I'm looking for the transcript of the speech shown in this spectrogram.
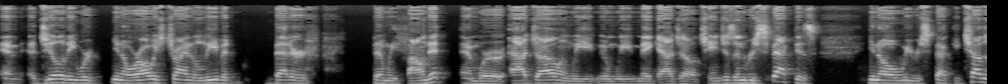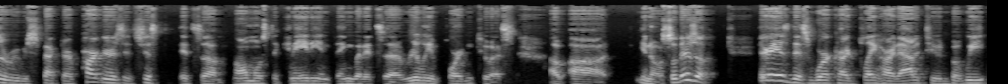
and agility, we're, you know, we're always trying to leave it better than we found it and we're agile and we, and we make agile changes and respect is, you know, we respect each other, we respect our partners. It's just, it's uh, almost a Canadian thing, but it's uh, really important to us. Uh, uh, you know, so there's a, there is this work hard, play hard attitude, but we,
